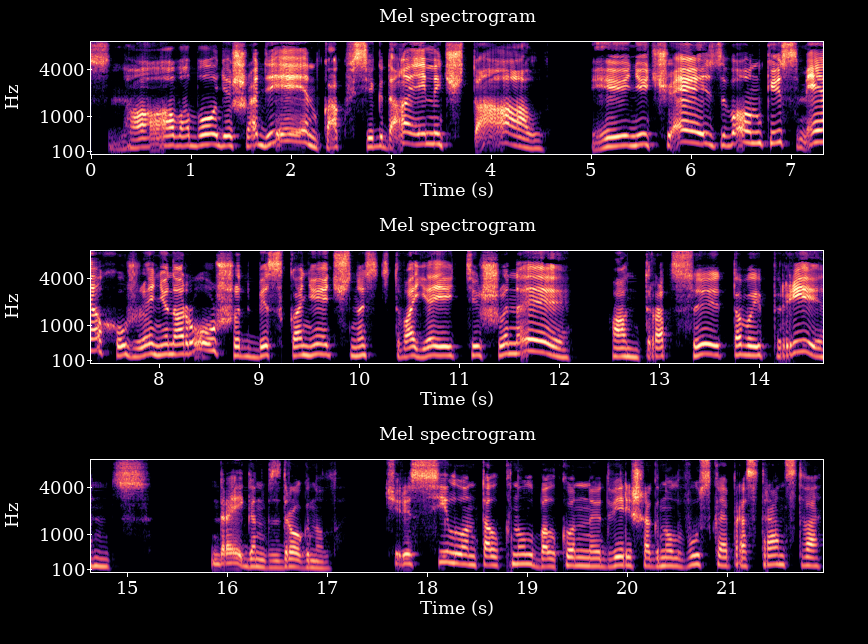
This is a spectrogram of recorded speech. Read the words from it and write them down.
«Снова будешь один, как всегда и мечтал, и ничей звонкий смех уже не нарушит бесконечность твоей тишины, антрацитовый принц!» Дрейган вздрогнул. Через силу он толкнул балконную дверь и шагнул в узкое пространство,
